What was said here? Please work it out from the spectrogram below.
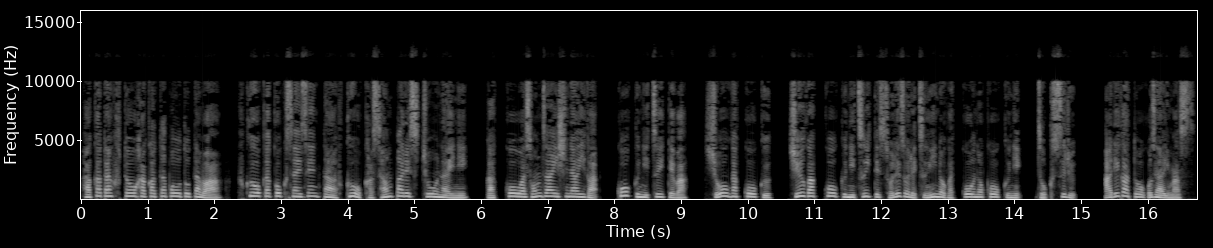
博多ふ頭博多ポートタワー、福岡国際センター福岡サンパレス町内に学校は存在しないが、校区については、小学校区、中学校区についてそれぞれ次の学校の校区に属する。ありがとうございます。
